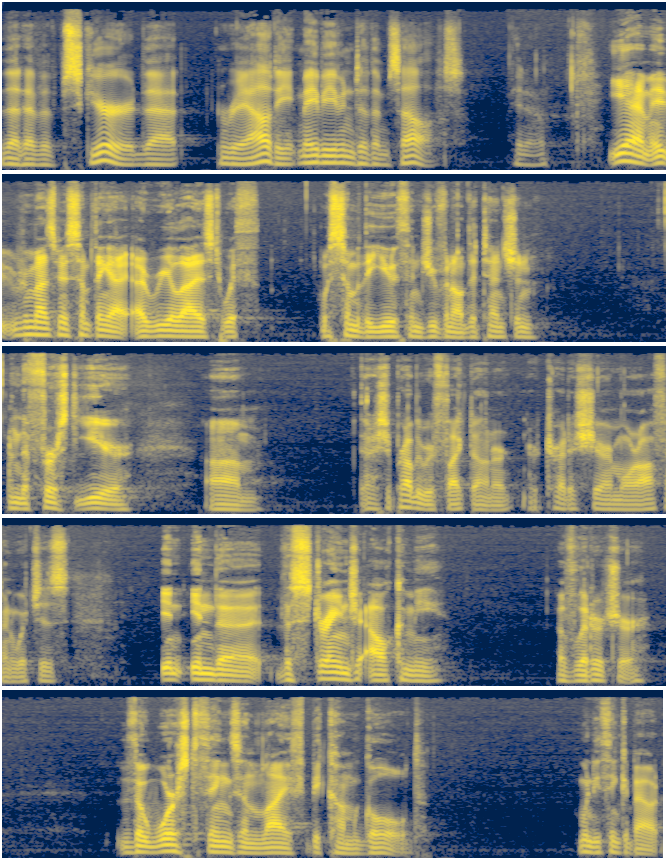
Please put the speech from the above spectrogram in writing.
that have obscured that reality, maybe even to themselves, you know. Yeah, it reminds me of something I, I realized with with some of the youth in juvenile detention in the first year um, that I should probably reflect on or, or try to share more often, which is in in the the strange alchemy of literature. The worst things in life become gold. When you think about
